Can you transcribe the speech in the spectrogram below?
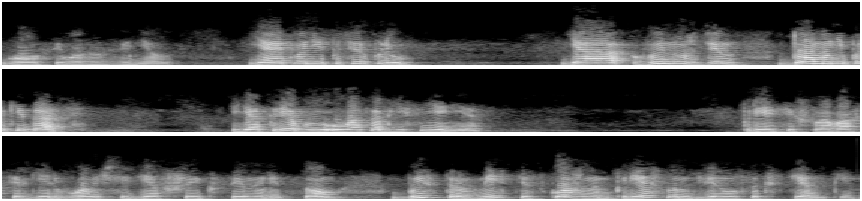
Голос его зазвенел. «Я этого не потерплю. Я вынужден дома не покидать, и я требую у вас объяснения». При этих словах Сергей Львович, сидевший к сыну лицом, быстро вместе с кожаным креслом двинулся к стенке.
